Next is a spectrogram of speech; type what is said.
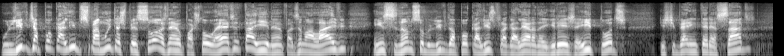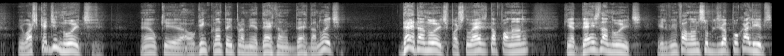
O livro de Apocalipse, para muitas pessoas, né, o pastor Ed está aí, né, fazendo uma live, ensinando sobre o livro de Apocalipse para a galera da igreja aí, todos que estiverem interessados. Eu acho que é de noite. Né, o que, alguém canta aí para mim, é 10 da, 10 da noite? 10 da noite, pastor Ed está falando que é 10 da noite. Ele vem falando sobre o livro de Apocalipse.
